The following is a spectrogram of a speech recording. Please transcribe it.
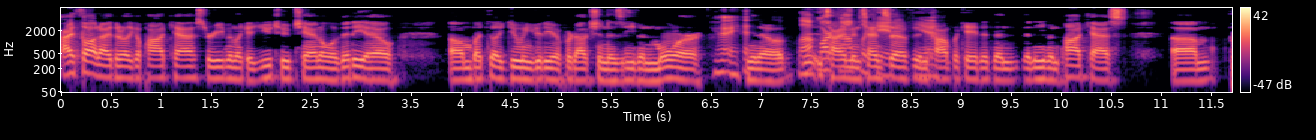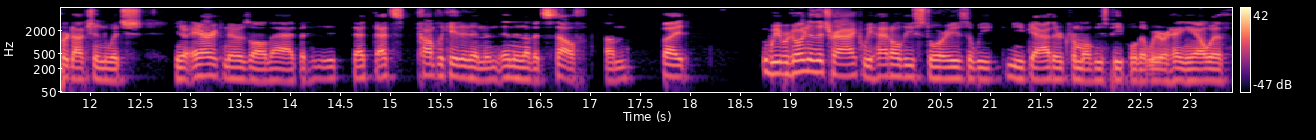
I thought either like a podcast or even like a YouTube channel, a video. Um, but like doing video production is even more, you know, more time intensive and yeah. complicated than, than even podcast. um, production, which you know Eric knows all that, but he, that that's complicated in in and of itself. Um, but we were going to the track. We had all these stories that we you gathered from all these people that we were hanging out with,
